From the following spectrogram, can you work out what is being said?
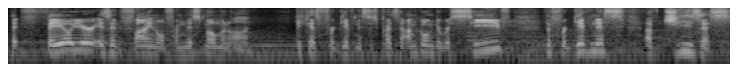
that failure isn't final from this moment on because forgiveness is present. I'm going to receive the forgiveness of Jesus,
